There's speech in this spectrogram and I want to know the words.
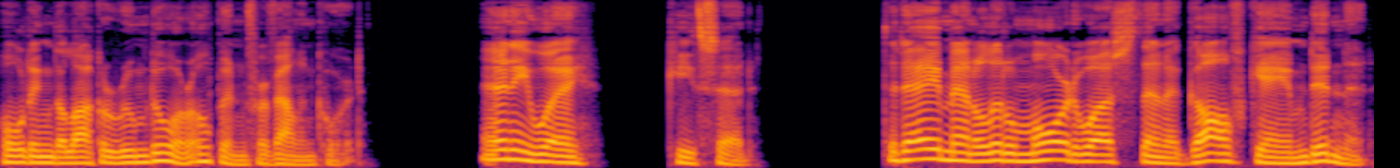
holding the locker room door open for Vallancourt. Anyway, Keith said, today meant a little more to us than a golf game, didn't it?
